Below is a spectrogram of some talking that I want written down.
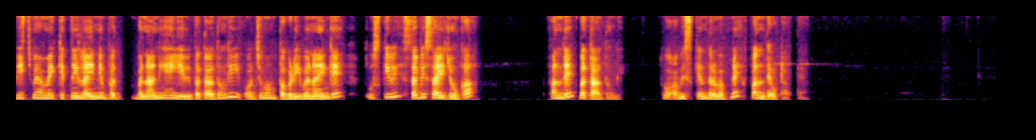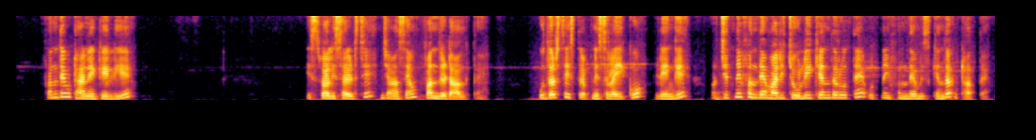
बीच में हमें कितनी लाइनें बनानी है ये भी बता दूँगी और जब हम पगड़ी बनाएँगे तो उसकी भी सभी साइज़ों का फंदे बता दूँगी। तो अब इसके अंदर हम अपने फंदे उठाते हैं। फंदे उठाने के लिए इस वाली साइड से जहाँ से हम फंदे डालते हैं, उधर से इस तरह अपनी सिलाई को लेंगे और जितने फंदे हमारी चोली के अंदर होते हैं, उतने ही फंदे हम इसके अंदर उठाते हैं।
